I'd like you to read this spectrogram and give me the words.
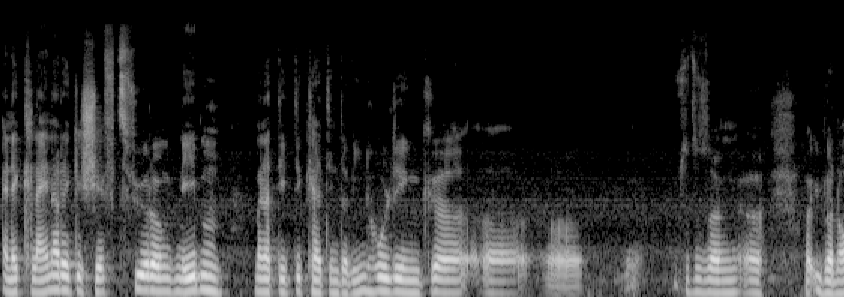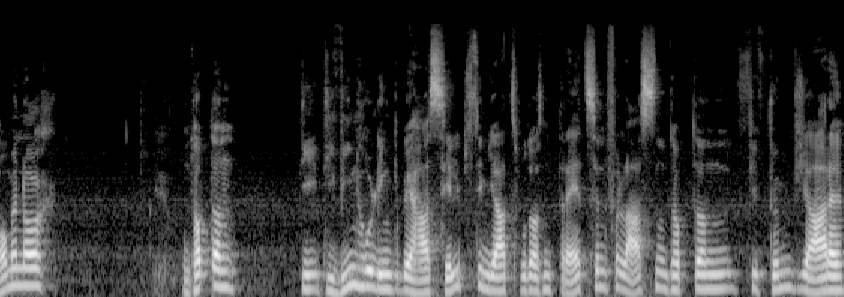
eine kleinere Geschäftsführung neben meiner Tätigkeit in der Wien Holding äh, äh, sozusagen äh, übernommen auch. Und habe dann die, die Wien Holding GmbH selbst im Jahr 2013 verlassen und habe dann für fünf Jahre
